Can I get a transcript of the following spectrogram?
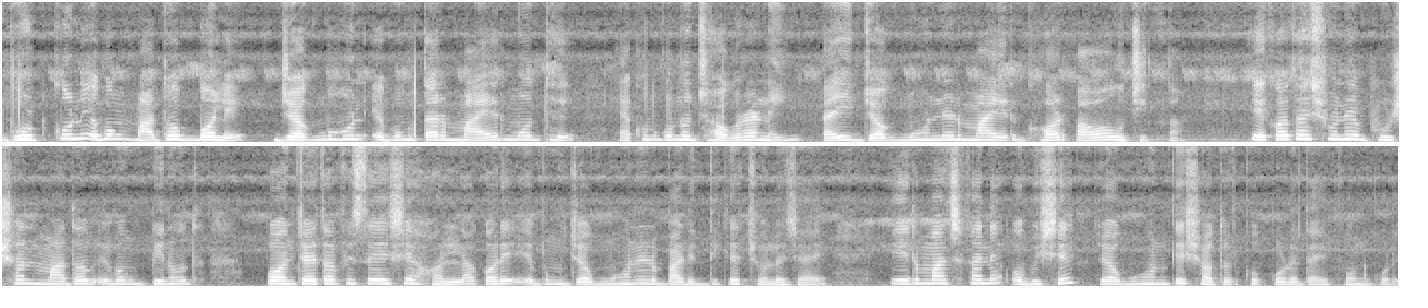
ভুটকুন এবং মাধব বলে, জগমোহন এবং তার মায়ের মধ্যে এখন কোনো ঝগড়া নেই, তাই জগমোহনের মায়ের ঘর পাওয়া উচিত না। একথা শুনে ভূষণ, মাধব এবং বিনোদ পঞ্চায়েত অফিসে এসে হল্লা করে এবং জগমোহনের বাড়ির দিকে চলে যায়। এর মাঝখানে অভিষেক জগমোহনকে সতর্ক করে দেয় ফোন করে।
